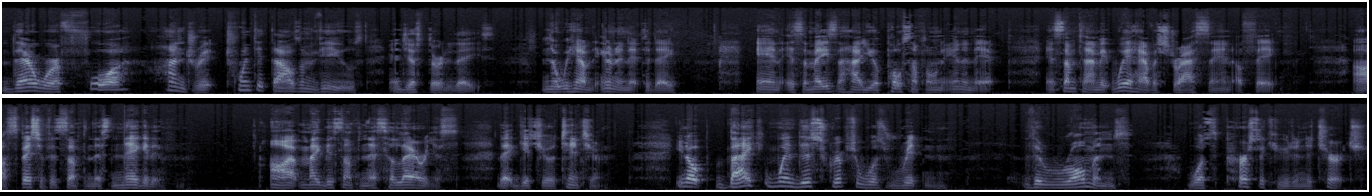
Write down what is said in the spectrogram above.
there were 420,000 views in just 30 days. You know, we have the internet today, and it's amazing how you'll post something on the internet, and sometimes it will have a Streisand effect, uh, especially if it's something that's negative. Uh, maybe something that's hilarious that gets your attention. You know, back when this scripture was written, the Romans was persecuting the church.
